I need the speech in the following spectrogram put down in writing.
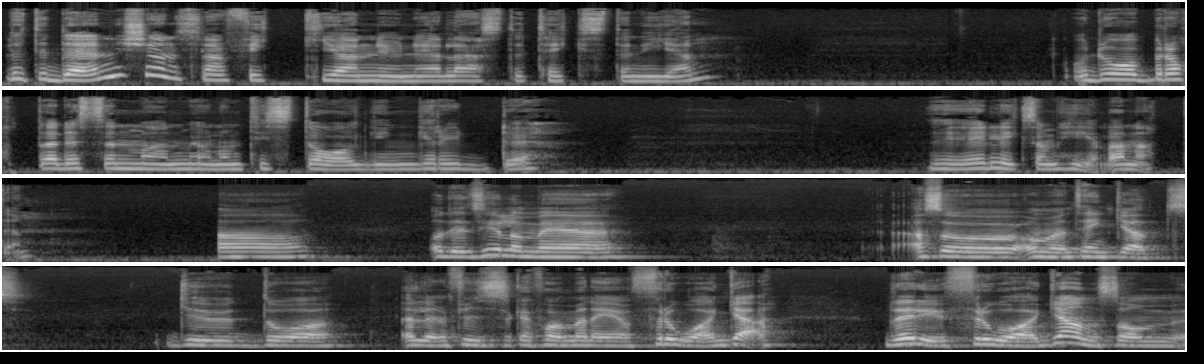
lite den känslan fick jag nu när jag läste texten igen. Och då brottades en man med honom tills dagen grydde. Det är liksom hela natten. Ja. Och det är till och med... Alltså om man tänker att Gud då, eller den fysiska formen är en fråga. Då är det ju frågan som eh,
